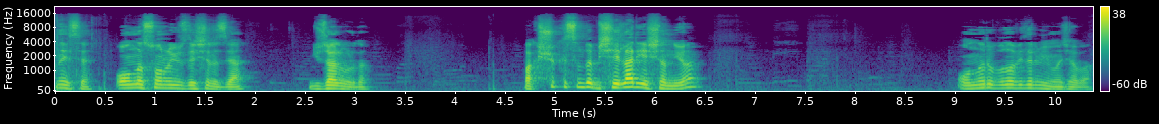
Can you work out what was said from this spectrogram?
Neyse. Onunla sonra yüzleşiriz ya. Güzel vurdu. Bak şu kısımda bir şeyler yaşanıyor. Onları bulabilir miyim acaba?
